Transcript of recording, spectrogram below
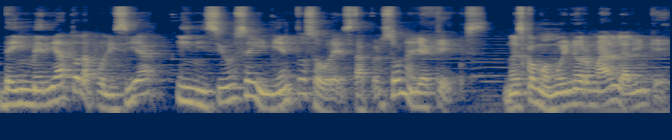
De inmediato la policía inició un seguimiento sobre esta persona, ya que pues, no es como muy normal alguien que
